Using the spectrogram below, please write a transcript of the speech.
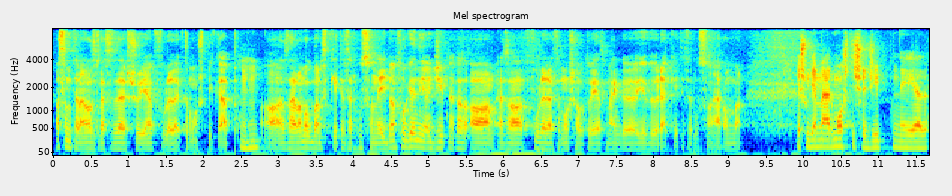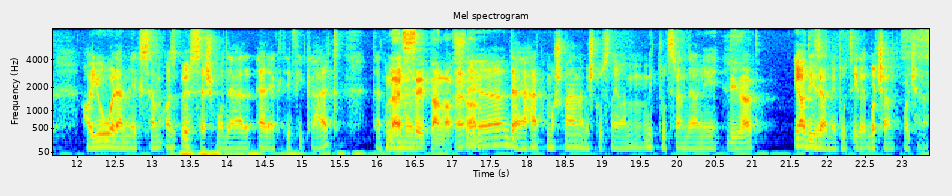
Azt hiszem talán az lesz az első ilyen full elektromos pickup Uh-huh. az államokban, az 2024-ben fog jönni, a Jeepnek a, a, ez a full elektromos autója, ez meg jövőre 2023-ban. És ugye már most is a Jeepnél, ha jól emlékszem, az összes modell elektrifikált. Tehát Lesz minimum- szépen lassan. De hát most már nem is tudsz nagyon, mit tudsz rendelni. Dízelt? Ja, a dízelt még tudsz, igaz, bocsánat, bocsánat.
